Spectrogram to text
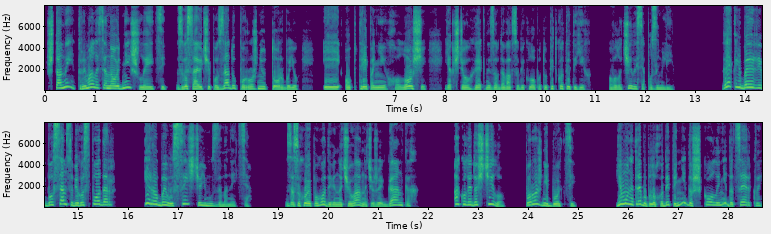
Штани трималися на одній шлейці, звисаючи позаду порожньою торбою, і обтріпані холоші, якщо гек не завдавав собі клопоту підкотити їх, волочилися по землі. Гекльберрі був сам собі господар і робив усе, що йому заманеться. За сухої погоди він ночував на чужих ганках, а коли дощило порожній боці. Йому не треба було ходити ні до школи, ні до церкви,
